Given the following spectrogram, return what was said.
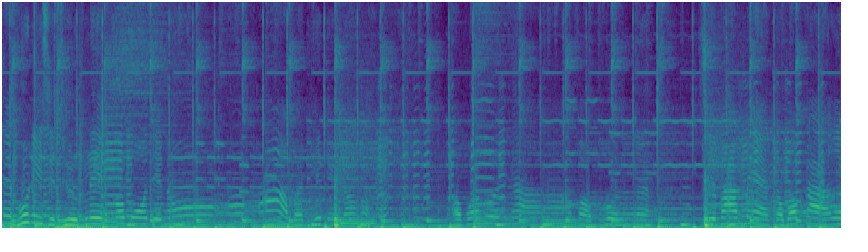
แม่พูดนี่สิถึงเลขก็โมเดน้องบัดที่นี้เนาะขอบคุณค่ะขอบคุณค่ะสิว่าแม่กับว่ากาเออ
